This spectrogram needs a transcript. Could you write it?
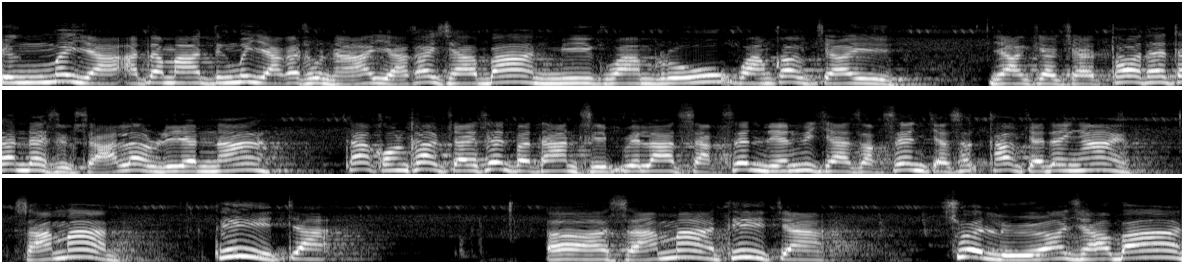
จึงไม่อยากอาตมาจึงไม่อยากกระทุนหา อยากให้ชาวบ้านมีความรู้ความเข้าใจ อยากจะถ่ายทอดให้ท่านได้ศึกษาแล้วเรียนนะ ถ้าคนเข้าใจเส้นประธานสิบเวลาสักเส้นเรียนวิชาสักเส้นจะเข้าใจได้ง่าย สามารถที่จะสามารถที่จะช่วยเหลือชาวบ้าน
